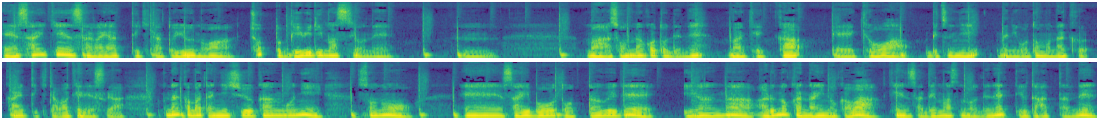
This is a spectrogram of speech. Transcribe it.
えー、再検査がやってきたというのは、ちょっとビビりますよね。うん。まあ、そんなことでね、まあ結果、えー、今日は別に何事もなく帰ってきたわけですが、なんかまた2週間後に、その、えー、細胞を取った上で、胃がんがあるのかないのかは検査出ますのでねって言うてはったんで、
